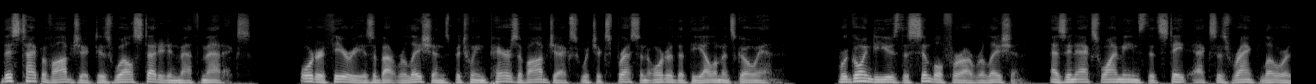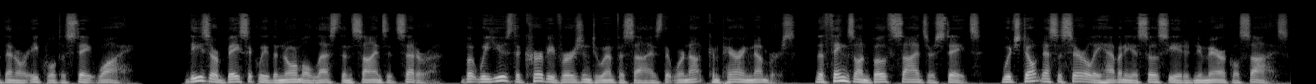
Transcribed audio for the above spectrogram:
this type of object is well studied in mathematics. Order theory is about relations between pairs of objects which express an order that the elements go in. We're going to use the symbol for our relation, as in xy means that state x is ranked lower than or equal to state y. These are basically the normal less than signs etc., but we use the curvy version to emphasize that we're not comparing numbers. The things on both sides are states, which don't necessarily have any associated numerical size.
